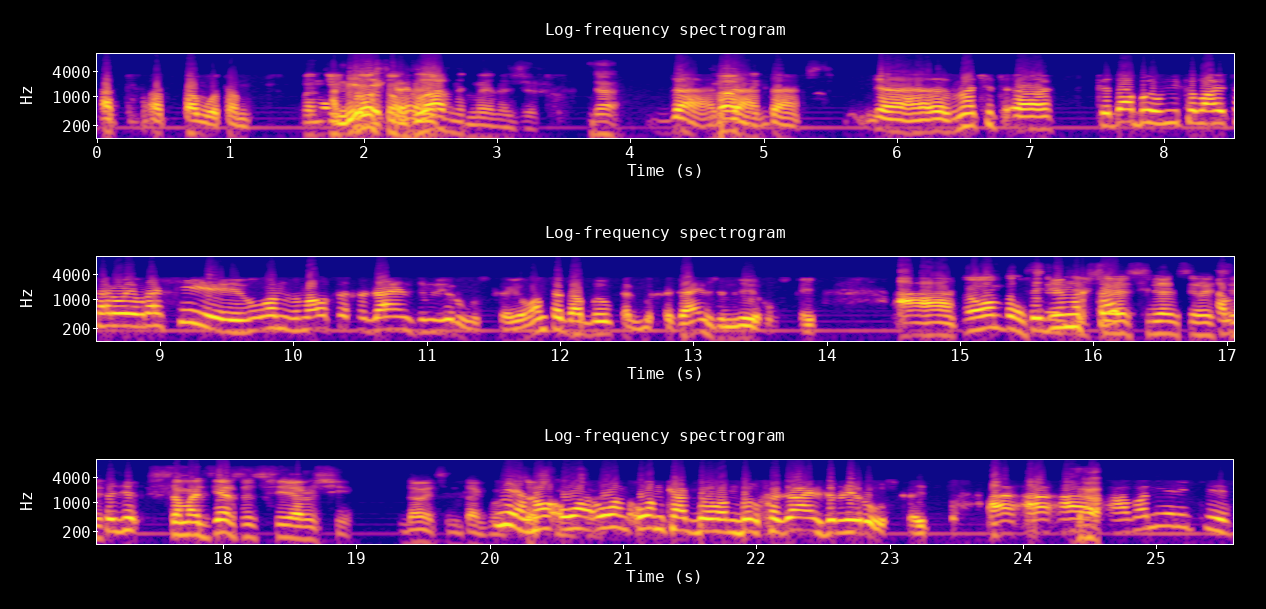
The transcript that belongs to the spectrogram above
да. от, от того там. Он не Америка, просто он главный менеджер. Да. Да, главный. да, да. Значит, э, когда был Николай II в России, он звался хозяин земли русской. Он тогда был как бы хозяин земли русской. А Но он был Соединенных Штатах... самодержец всей Руси. Давайте не так Не, но он, он, он как бы он был хозяин земли русской. А, а, а, да. а в Америке,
